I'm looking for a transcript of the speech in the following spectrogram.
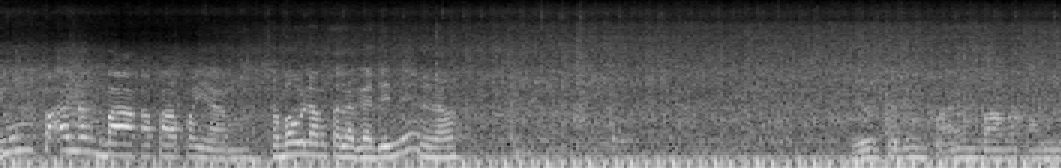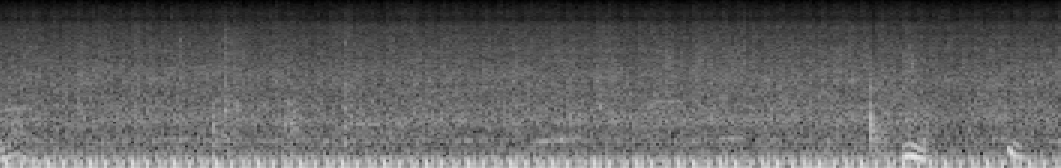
Yung paa ng baka papayam, sabaw lang talaga din yun, ano? Meron pa yung paa ng baka kanina. Hmm.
